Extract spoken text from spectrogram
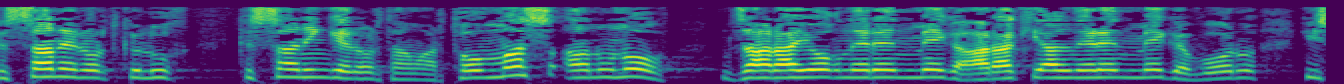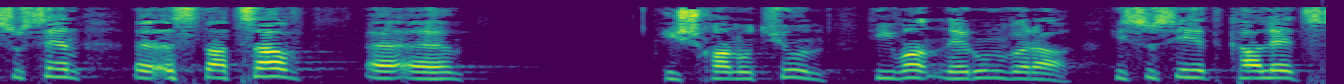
20-րդ գլուխ 25-րդ համար. Թովմաս անունով ծարայողներեն մեկը, արաքյալներեն մեկը, որ Հիսուսեն ստացավ իշխանություն հիվանդներուն վրա, Հիսուսի հետ քալեց,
